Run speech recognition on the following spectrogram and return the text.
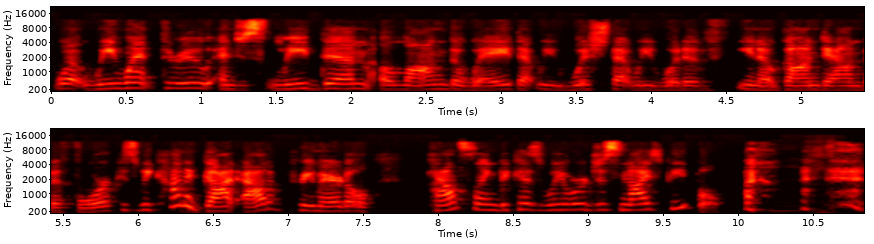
what we went through and just lead them along the way that we wish that we would have, you know, gone down before, because we kind of got out of premarital counseling because we were just nice people. Mm-hmm.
